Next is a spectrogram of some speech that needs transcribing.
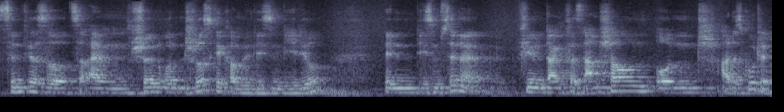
sind wir so zu einem schönen runden Schluss gekommen mit diesem Video. In diesem Sinne, vielen Dank fürs Anschauen und alles Gute.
